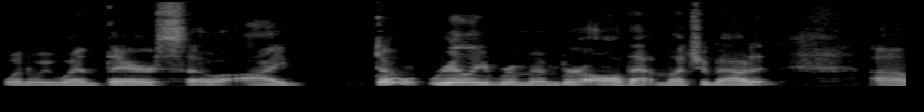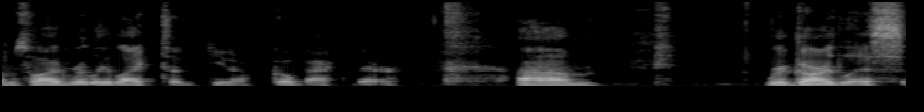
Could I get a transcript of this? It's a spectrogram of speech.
when we went there, so I don't really remember all that much about it. Um, so I'd really like to, you know, go back there. Um, regardless,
